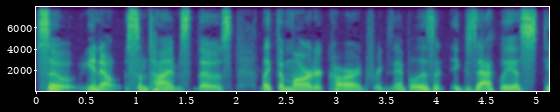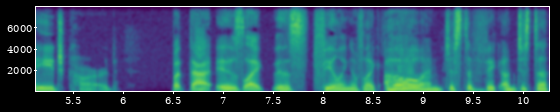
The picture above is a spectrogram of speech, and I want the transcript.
So, you know, sometimes those, like the martyr card, for example, isn't exactly a stage card, but that is like this feeling of like, oh, I'm just a vic, I'm just a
